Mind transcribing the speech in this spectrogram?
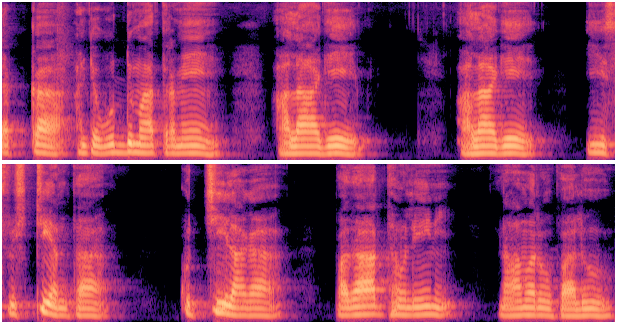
చెక్క అంటే వుడ్ మాత్రమే. అలాగే అలాగే ఈ సృష్టి అంతా కుర్చీలాగా పదార్థం లేని నామరూపాలు.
